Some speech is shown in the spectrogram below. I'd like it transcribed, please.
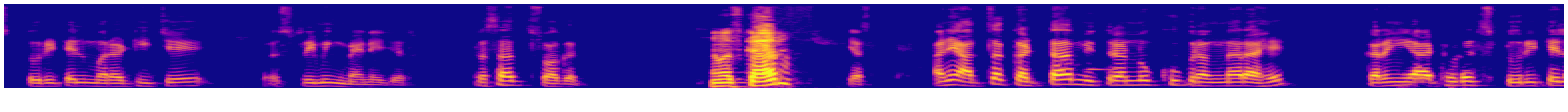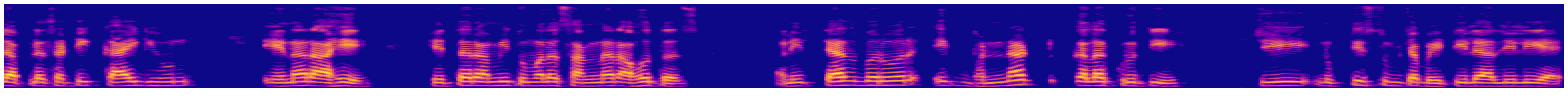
स्टोरीटेल मराठीचे स्ट्रीमिंग मॅनेजर प्रसाद स्वागत. नमस्कार. यस आणि आजचा कट्टा मित्रांनो खूप रंगणार आहे कारण या आठवड्यात स्टोरीटेल आपल्यासाठी काय घेऊन येणार आहे हे तर आम्ही तुम्हाला सांगणार आहोतच. आणि त्याचबरोबर एक भन्नाट कलाकृती जी नुकतीच तुमच्या भेटीला आलेली आहे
